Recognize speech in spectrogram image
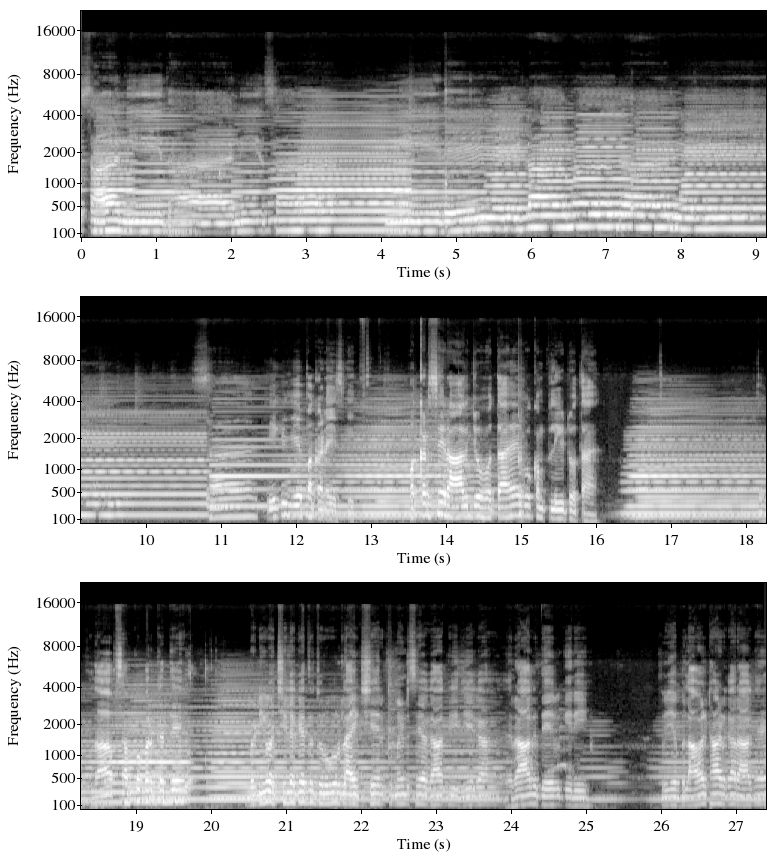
सानी धानी सा ठीक है, ये पकड़ है इसकी। पकड़ से राग जो होता है, वो कंप्लीट होता है। तो खुदा, आप सबको बरकत दे। वीडियो अच्छी लगे तो ज़रूर लाइक शेयर कमेंट से आगाह कीजिएगा। राग देवगिरी। तो ये बिलावल ठाड़ का राग है।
